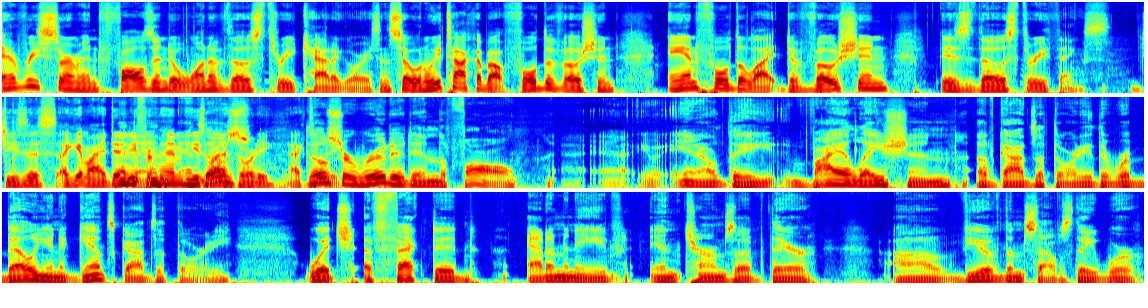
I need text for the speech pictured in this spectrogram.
every sermon falls into one of those three categories. And so when we talk about full devotion and full delight, devotion is those three things. Jesus, I get my identity And- from and- him. and He's my authority. Activity. Those are rooted in the fall. Uh, you know, the violation of God's authority, the rebellion against God's authority, which affected Adam and Eve in terms of their uh, view of themselves. They were,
